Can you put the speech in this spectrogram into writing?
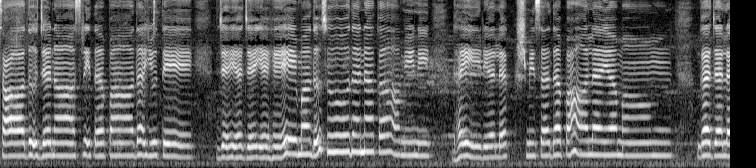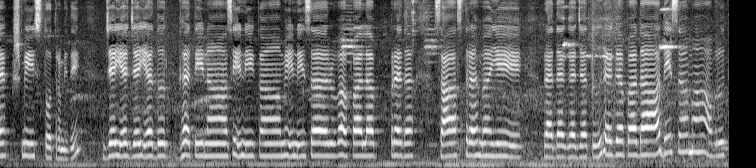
साधुजनाश्रितपादयुते जय जय हे मधुसूदनकामिनि धैर्यलक्ष्मि सदपालय मां गजलक्ष्मीस्तोत्रमिति जय जय दुर्गतिनाशिनि कामिनि सर्वफलप्रद शास्त्रमये रदगजतुरगपदादिसमावृत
